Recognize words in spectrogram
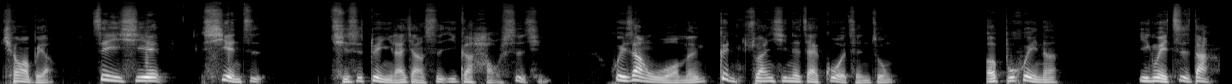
千万不要。这些限制其实对你来讲是一个好事情，会让我们更专心的在过程中，而不会呢，因为自大。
